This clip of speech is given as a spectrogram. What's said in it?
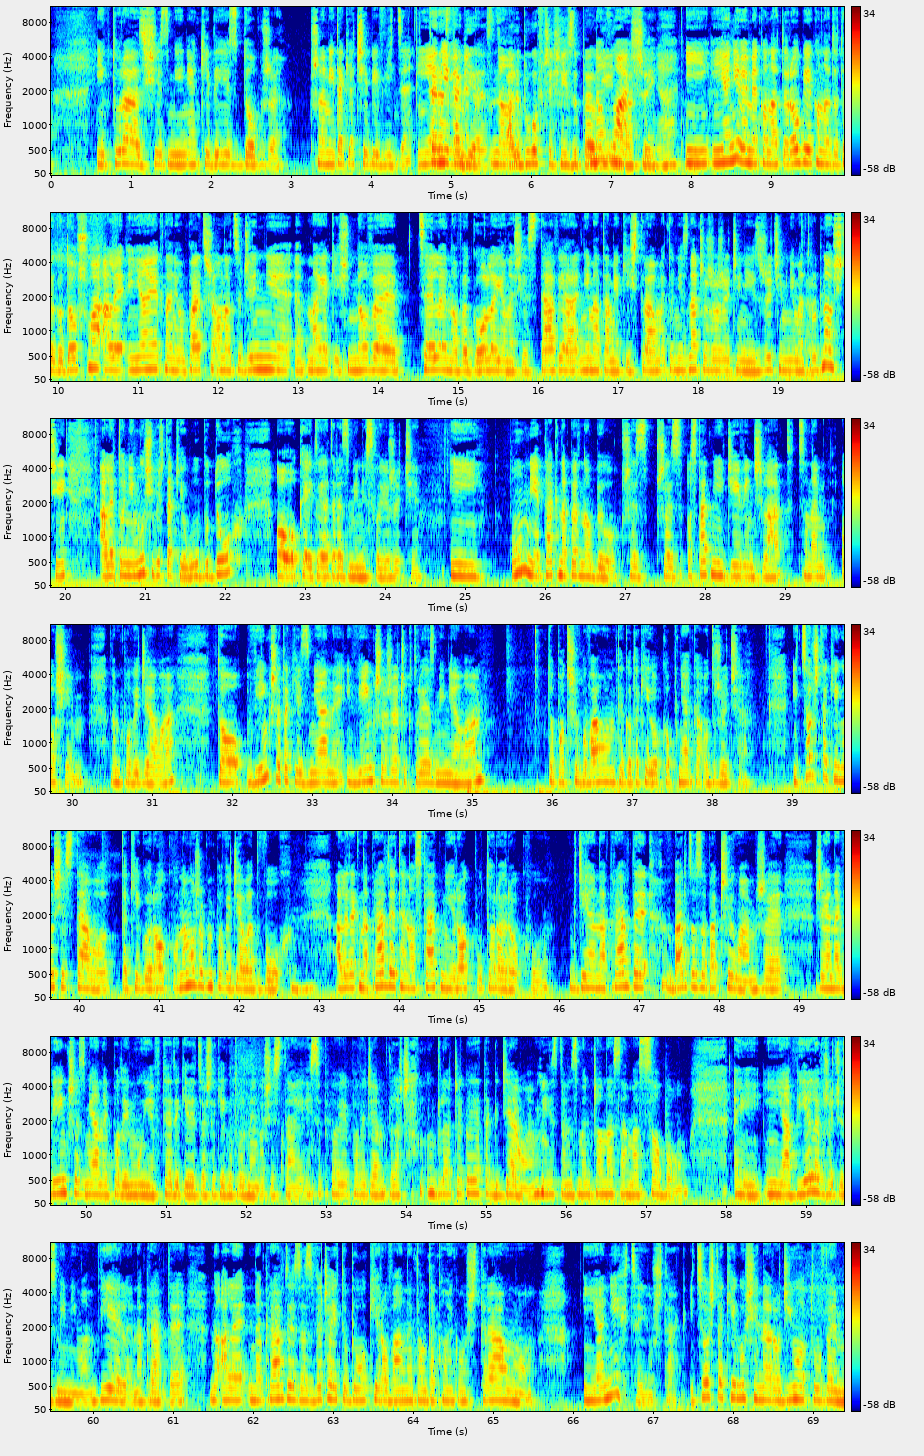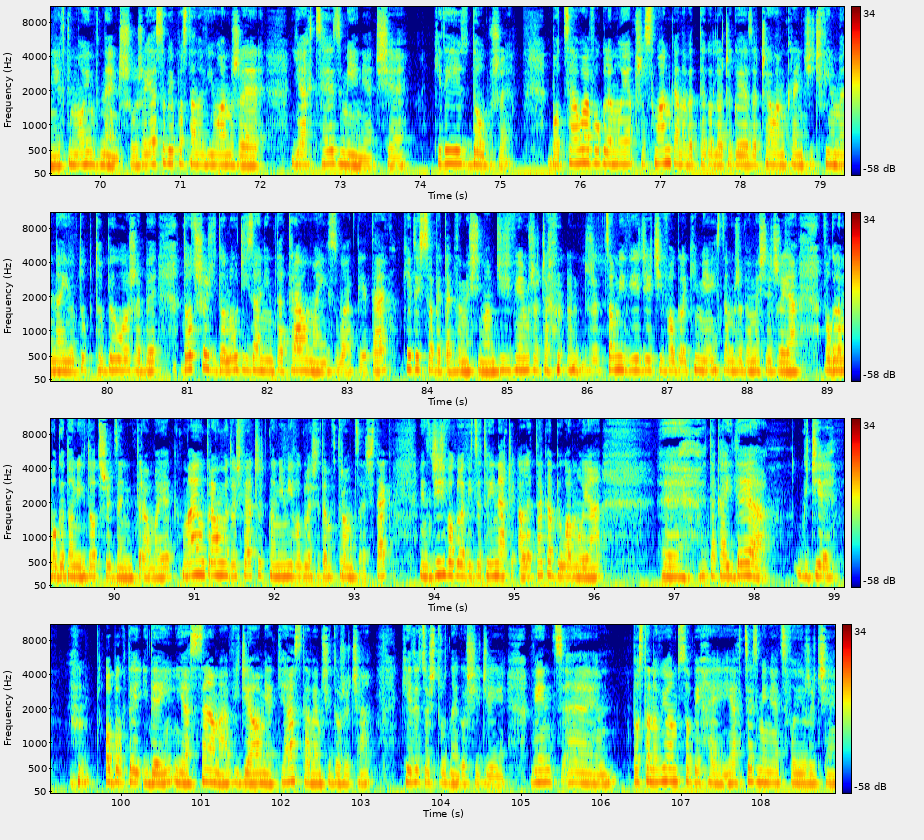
i która się zmienia, kiedy jest dobrze. Przynajmniej tak ja Ciebie widzę. I ja Teraz nie wiem, tak jak, jest, no. ale było wcześniej zupełnie No inaczej, właśnie. nie? To- I, I ja nie wiem, jak ona to robi, jak ona do tego doszła, ale ja jak na nią patrzę, ona codziennie e, ma jakieś nowe cele, nowe gole i ona się stawia, nie ma tam jakiejś traumy. To nie znaczy, że życie nie jest życiem, nie ma trudności, ale to nie musi być takie łup duch, o okej, to ja teraz zmienię swoje życie. I u mnie tak na pewno było. Przez, przez ostatnie 9 lat, co najmniej 8 bym powiedziała, to większe takie zmiany i większe rzeczy, które ja zmieniałam, to potrzebowałam tego takiego kopniaka od życia. I coś takiego się stało takiego roku, no może bym powiedziała dwóch, ale tak naprawdę ten ostatni rok, półtora roku, gdzie ja naprawdę bardzo zobaczyłam, że, że ja największe zmiany podejmuję wtedy, kiedy coś takiego trudnego się staje. I sobie powie- powiedziałam, dlaczego, dlaczego ja tak działam? Jestem zmęczona sama sobą. I, I ja wiele w życiu zmieniłam, wiele naprawdę, no ale naprawdę zazwyczaj to było kierowane tą taką jakąś traumą. I ja nie chcę już tak. I coś takiego się narodziło tu we mnie, w tym moim wnętrzu, że ja sobie postanowiłam, że ja chcę zmieniać się, kiedy jest dobrze. Bo cała w ogóle moja przesłanka, nawet tego, dlaczego ja zaczęłam kręcić filmy na YouTube, to było, żeby dotrzeć do ludzi, zanim ta trauma ich złapie, tak? Kiedyś sobie tak wymyśliłam. Dziś wiem, że, że co mi wiedzieć i w ogóle kim ja jestem, żeby myśleć, że ja w ogóle mogę do nich dotrzeć, zanim trauma. Jak mają traumy doświadczyć, to nie mi w ogóle się tam wtrącać, tak? Więc dziś w ogóle widzę to inaczej, ale taka była moja e, taka idea, gdzie obok tej idei ja sama widziałam, jak ja stawiam się do życia, kiedy coś trudnego się dzieje. Więc e, postanowiłam sobie, hej, ja chcę zmieniać swoje życie,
